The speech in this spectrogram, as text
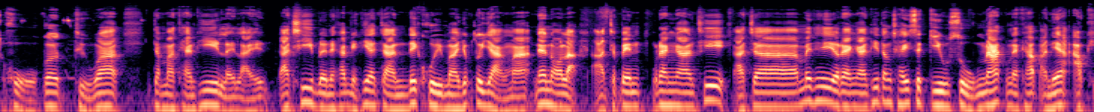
โอ้โหก็ถือว่า จะมาแทนที่หลาย ๆ อาชีพเลยนะครับ อย่างที่อาจารย์ได้คุยมายกตัวอย่างมา แน่นอนล่ะ อาจจะเป็นแรงงานที่อาจจะไม่ใช่แรงงานที่ต้องใช้สกิลสูงนักนะครับ อันนี้โอเค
